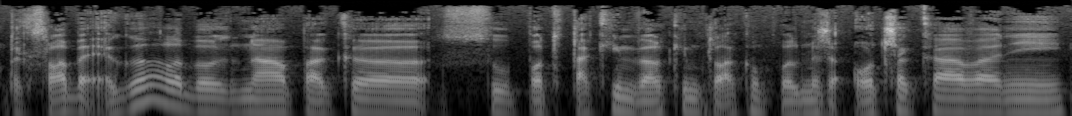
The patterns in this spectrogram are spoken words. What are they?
tak slabé ego, alebo naopak e, sú pod takým veľkým tlakom, povedzme, že očakávaní?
